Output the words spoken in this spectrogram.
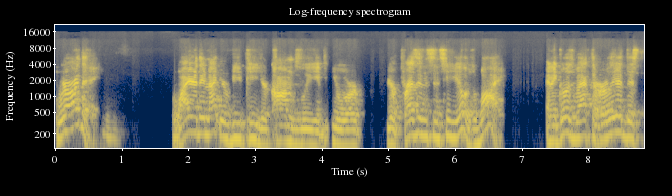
Where are they? Why are they not your VP, your comms lead, your your presidents and CEOs? Why? And it goes back to earlier this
